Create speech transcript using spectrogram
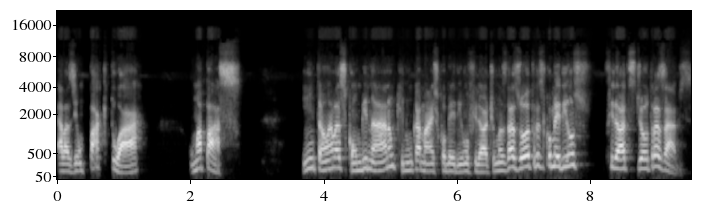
elas iam pactuar uma paz. Então elas combinaram que nunca mais comeriam o filhote umas das outras e comeriam os filhotes de outras aves.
